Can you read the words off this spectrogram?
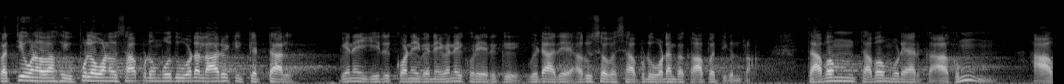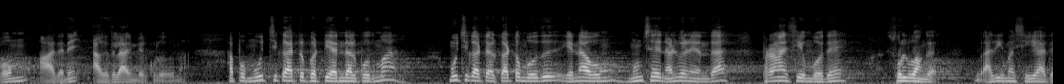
பத்திய உணவாக உப்புல உணவு சாப்பிடும்போது உடல் ஆரோக்கியம் கெட்டால் வினை இரு கொனை வினை வினை குறை இருக்கு விடாதே அருசவை சாப்பிடு உடம்பை காப்பாற்றிக்கின்றான் தவம் தவமுடையாருக்கு ஆகும் அவம் அதனை அகுதலாக மேற்கொள்வதுனா அப்போ மூச்சு காற்று பற்றி அறிந்தால் போதுமா? மூச்சு காற்றை கட்டும்போது என்ன ஆகும் முன்சே நல்வினை இருந்தால் பிராணம் செய்யும் போதே சொல்லுவாங்க அதிகமாக செய்யாத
